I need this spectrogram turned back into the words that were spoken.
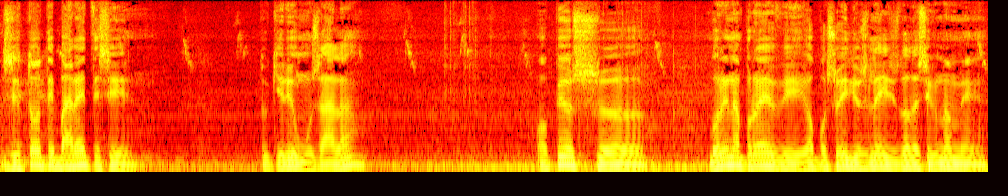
Ζητώ την παρέτηση του κυρίου Μουζάλα ο οποίος ε, μπορεί να προέβει όπως ο ίδιος λέει ζητώντας συγγνώμη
